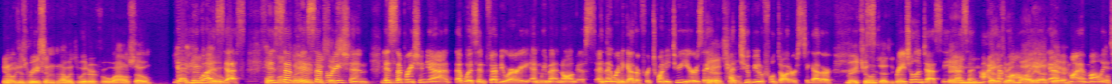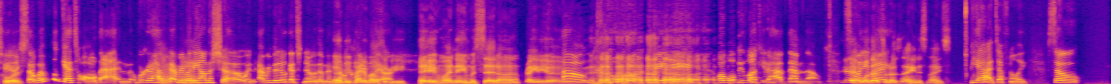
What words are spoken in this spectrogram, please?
you know, just recent. I was with her for a while, so Yeah, he was. yes, his sep- later, his just like, separation, his know. separation, yeah, that was in February, and we met in August, and they were Mm. together for 22 years. They Yeah, had so- two beautiful daughters together, Rachel and Jessica. Rachel and Jesse. yes, and I have throw Molly. Molly yeah, there. Maya Molly Of too. course. So we'll we'll get to all that, and we're gonna have everybody know. on the show, and everybody will get to know them and how incredible they are. be. Hey, my name was said on radio. Oh, God, maybe. Well, we'll be lucky to have them though. yeah, So well, that's what I'm saying. It's nice. Yeah, definitely. So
